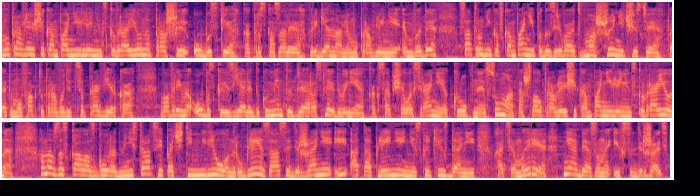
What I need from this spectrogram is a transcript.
В управляющей компании Ленинского района прошли обыски. Как рассказали в региональном управлении МВД, сотрудников компании подозревают в мошенничестве. По этому факту проводится проверка. Во время обыска изъяли документы для расследования. Как сообщалось ранее, крупная сумма отошла управляющей компании Ленинского района. Она взыскала с город администрации почти миллион рублей за содержание и отопление нескольких зданий, хотя мэрия не обязана их содержать.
